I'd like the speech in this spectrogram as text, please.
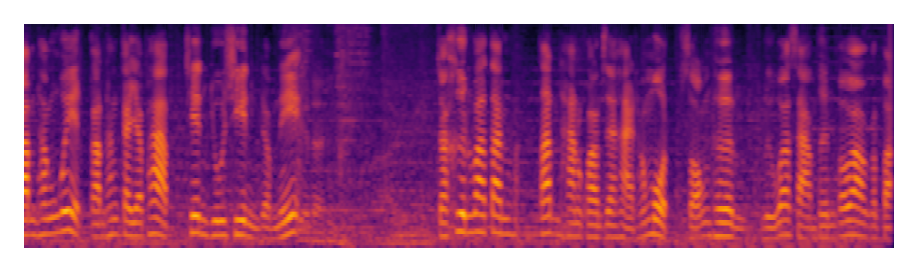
การทั้งเวทการทั้งกายภาพ เช่นยูชินแบบนี้ จะขึ้นว่าต้านต้านทานความเสียหายทั้งหมด 2 เทิร์นหรือว่า 3 เทิร์นก็ว่ากันไป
